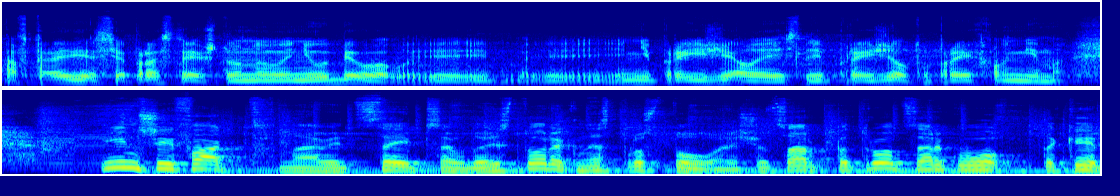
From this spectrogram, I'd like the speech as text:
а вторая версия простая, что он его не убивал и не проезжал, а если проезжал, то проехал мимо. Інший факт, навіть цей псевдоісторик не спростовує, що цар Петро церкву таки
